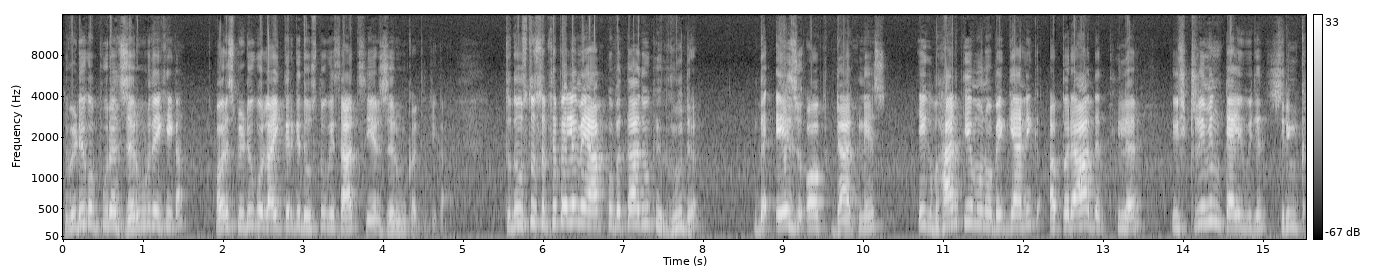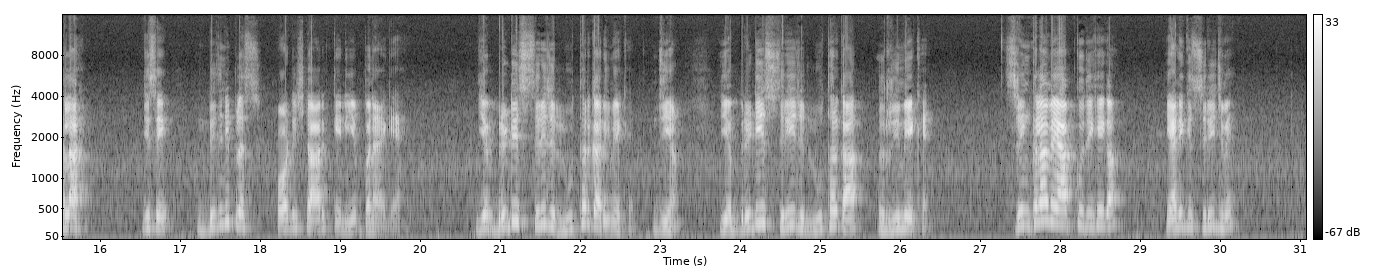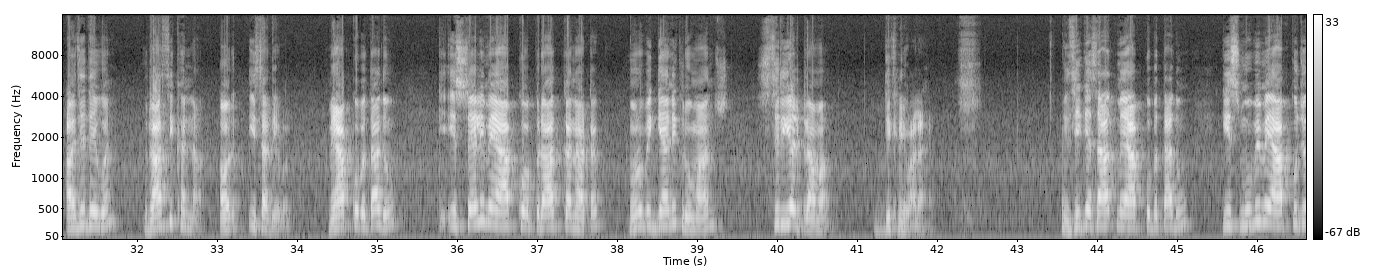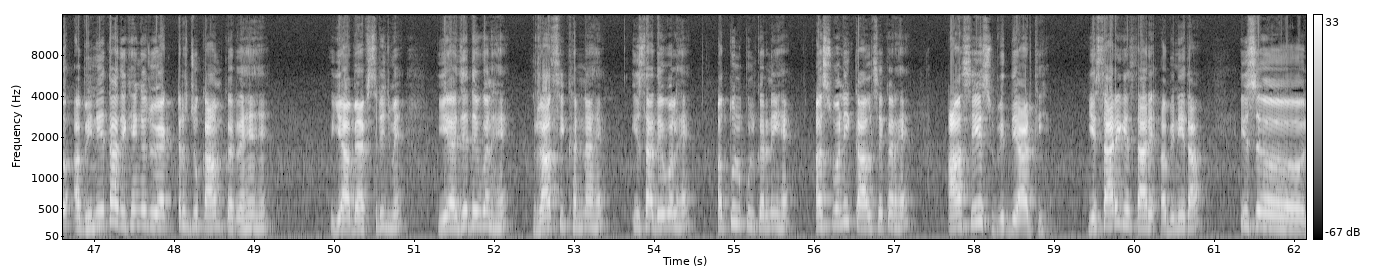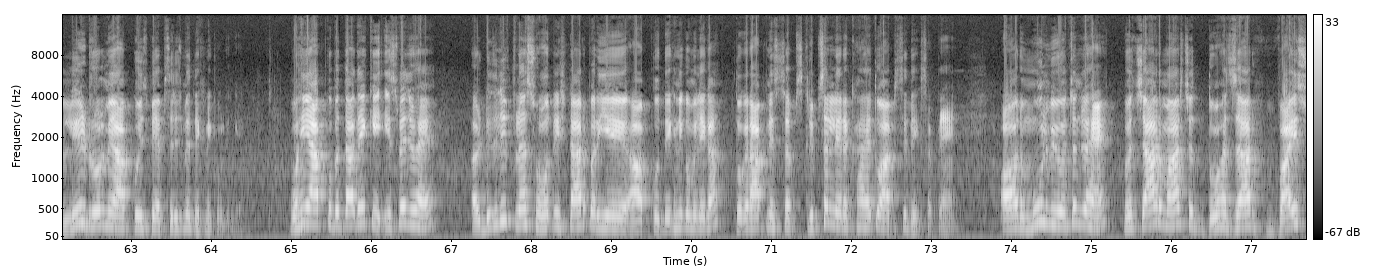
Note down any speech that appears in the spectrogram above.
तो वीडियो को पूरा ज़रूर देखिएगा। और इस वीडियो को लाइक करके दोस्तों के साथ शेयर ज़रूर कर दीजिएगा। तो दोस्तों, सबसे पहले मैं आपको बता दूँ कि Rudra, the age of darkness, एक भारतीय मनोवैज्ञानिक, अपराध थ्रिलर, स्ट्रीमिंग टेलीविज़न श्रृंखला है, जिसे डिजनी प्लस हॉट स्टार के लिए बनाया गया है। यह ब्रिटिश सीरीज़ लूथर का रीमेक है। जी हाँ यह ब्रिटिश सीरीज़ लूथर का रीमेक है। श्रृंखला में आपको दिखेगा, यानी कि सीरीज़ में अजय देवगन राशि खन्ना और ईसा देवल। मैं आपको बता दूँ कि इस शैली में आपको अपराध का नाटक, मनोवैज्ञानिक रोमांस सीरियल ड्रामा दिखने वाला है। इसी के साथ मैं आपको बता दूँ कि इस मूवी में आपको जो अभिनेता दिखेंगे, जो एक्टर्स जो काम कर रहे हैं, या वेब सीरीज़ में, ये अजय देवगन है, राशि खन्ना है, ईसा देवल है, अतुल कुलकर्णी है, अश्वनी कालशेखर है, आशीष विद्यार्थी है। ये सारे के सारे अभिनेता इस लीड रोल में आपको इस वेब सीरीज़ में देखने को मिलेंगे। वहीं आपको बता दें कि इसमें जो है डिजली प्लस हॉट स्टार पर ये आपको देखने को मिलेगा। तो अगर आपने सब्सक्रिप्शन ले रखा है तो आप इसे देख सकते हैं। और मूल विमोचन जो है, वह चार मार्च 2022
